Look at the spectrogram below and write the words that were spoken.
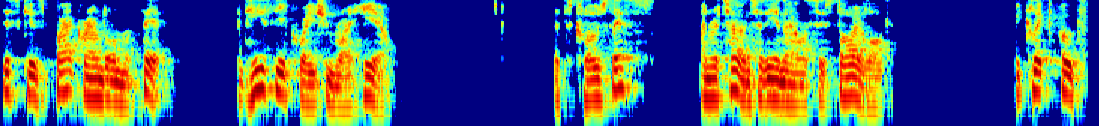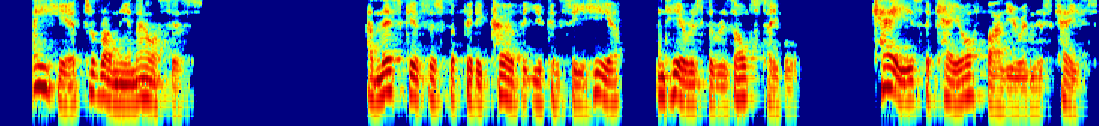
this gives background on the fit, and here's the equation right here. Let's close this and return to the analysis dialog. We click OK here to run the analysis. And this gives us the fitted curve that you can see here, and here is the results table. K is the K off value in this case.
